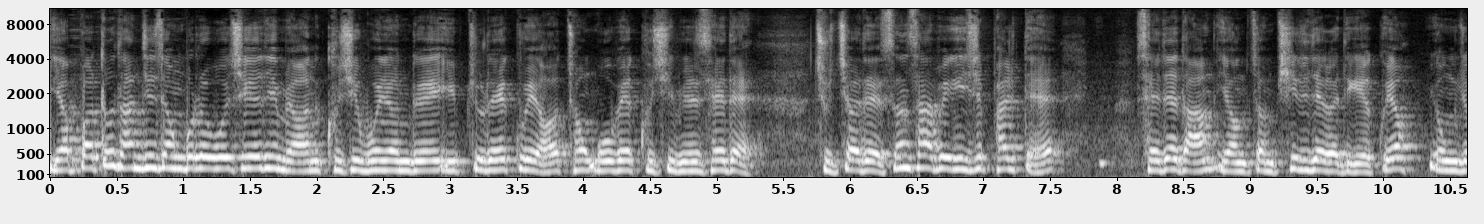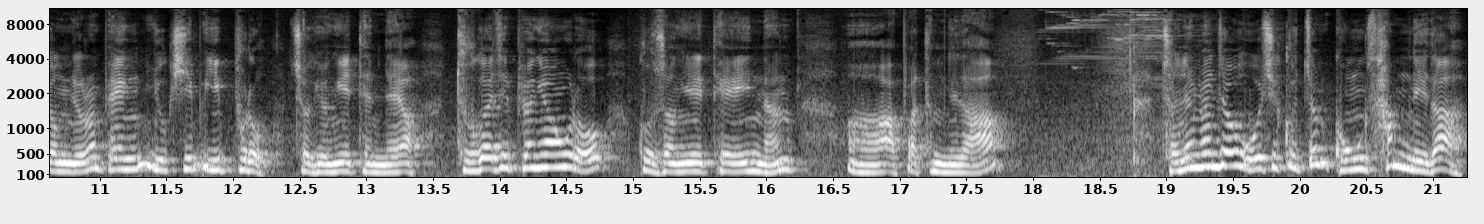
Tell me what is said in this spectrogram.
이 아파트 단지 정보를 보시게 되면 95년도에 입주를 했고요. 총 591세대, 주차대수는 428대, 세대당 0.72대가 되겠고요. 용적률은 162% 적용이 됐네요. 두 가지 평형으로 구성이 되어 있는 어, 아파트입니다. 전용 면적 59.03입니다.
